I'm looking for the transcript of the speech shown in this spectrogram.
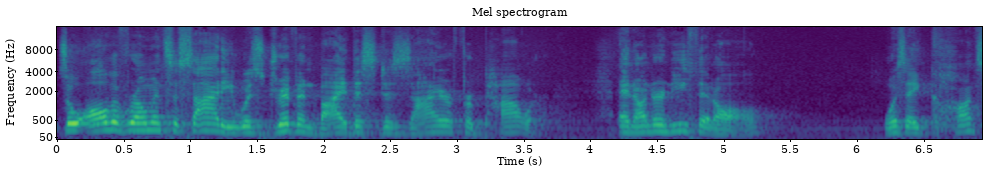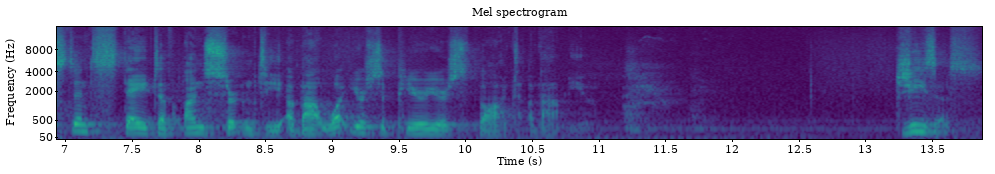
So all of Roman society was driven by this desire for power. And underneath it all, was a constant state of uncertainty about what your superiors thought about you. Jesus,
